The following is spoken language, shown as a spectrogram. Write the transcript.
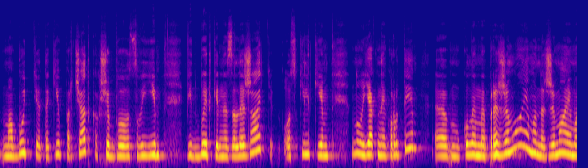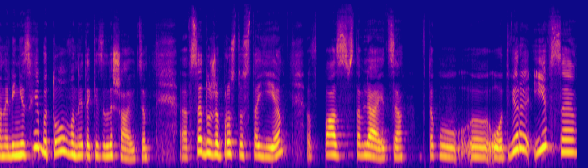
мабуть, таких перчатках, щоб свої відбитки не залежать, оскільки, ну, як не крути, е, коли ми прижимаємо, наджимаємо на лінії згибу, то вони такі залишаються. Е, Все дуже просто стає, в паз вставляється в таку е, отвір, і все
